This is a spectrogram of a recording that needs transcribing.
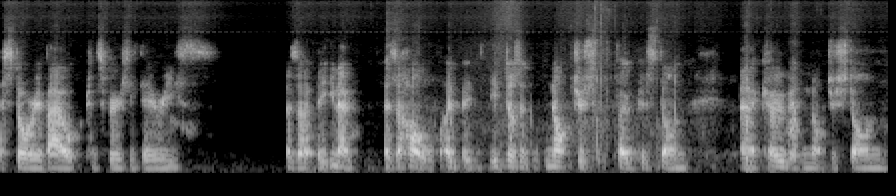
a story about conspiracy theories as a you know as a whole. It, it doesn't not just focused on uh, COVID, not just on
